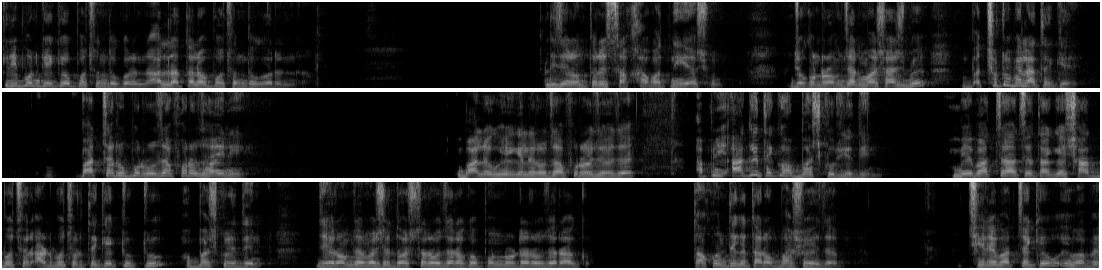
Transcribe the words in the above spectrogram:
কৃপণকে কেউ পছন্দ করেন না। আল্লাহ তালাও পছন্দ করেন না। নিজের অন্তরে সাখাবাত নিয়ে আসুন। যখন রমজান মাস আসবে ছোটোবেলা থেকে, বাচ্চার উপর রোজা ফরজ হয়নি, বালক হয়ে গেলে রোজা ফরজ হয়ে যায়, আপনি আগে থেকে অভ্যাস করিয়ে দিন। মেয়ে বাচ্চা আছে, তাকে সাত বছর, আট বছর থেকে একটু একটু অভ্যাস করে দিন। যে রমজান মাসে দশটা রোজা রাখো, পনেরোটা রোজা রাখো, তখন থেকে তার অভ্যাস হয়ে যাবে। ছেলে বাচ্চাকেও এভাবে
